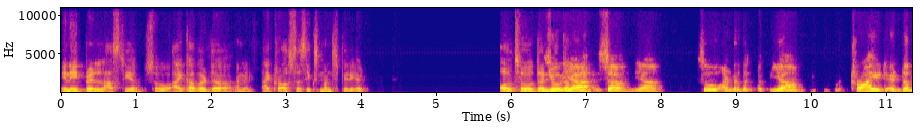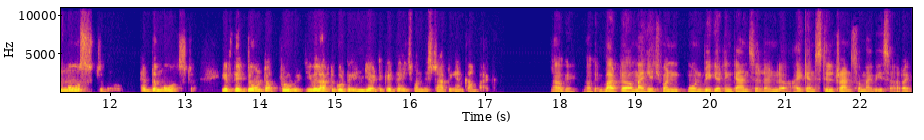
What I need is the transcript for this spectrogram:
in April last year. So I covered the, I mean, I crossed the six months period. Also, the new so company. yeah so yeah so under the yeah try it at the most though at the most if they don't approve it you will have to go to india to get the h1b stamping and come back Okay, okay, but uh, my H1 won't be getting cancelled, and uh, I can still transfer my visa, right,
